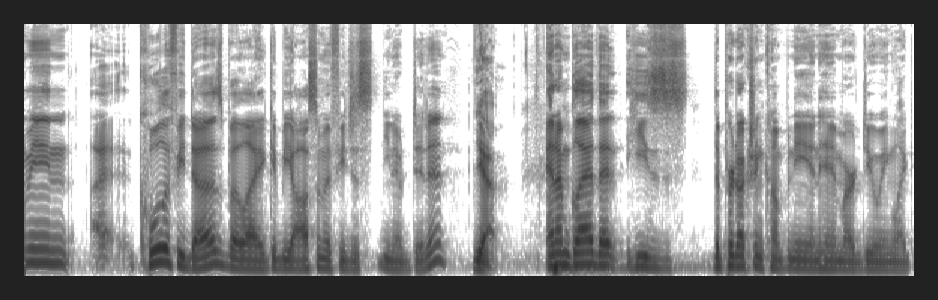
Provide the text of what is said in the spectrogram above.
mean, I, cool if he does, but like it'd be awesome if he just you know didn't. Yeah, And I'm glad that he's the production company and him are doing like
